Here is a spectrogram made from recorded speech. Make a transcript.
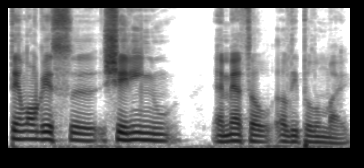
tem logo esse cheirinho a metal ali pelo meio.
